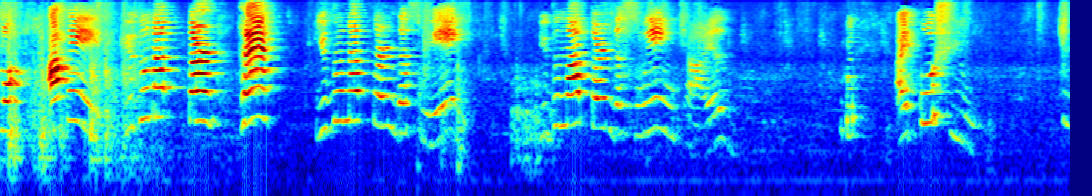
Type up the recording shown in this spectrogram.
Know. Aki, you do not turn, huh? You do not turn the swing. You do not turn the swing, child. I push you.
